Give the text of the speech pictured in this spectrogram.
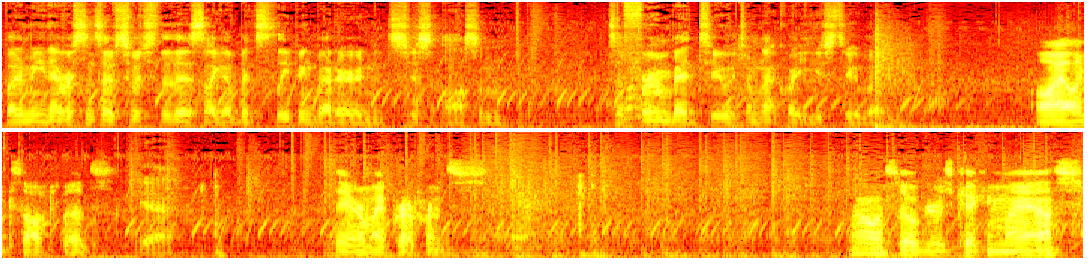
but I mean, ever since I've switched to this, like I've been sleeping better, and it's just awesome. It's a firm bed too, which I'm not quite used to, but Oh, I like soft beds. yeah. They are my preference. Oh, this ogre is kicking my ass.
